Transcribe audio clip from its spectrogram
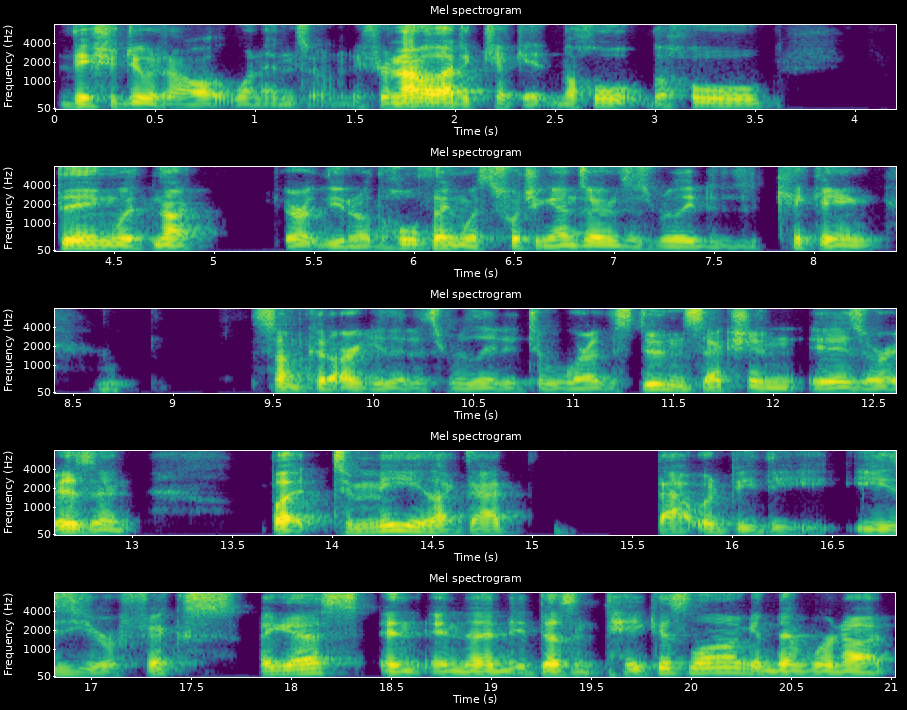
they should do it all at one end zone. If you're not allowed to kick it, and the whole the whole thing with not or you know the whole thing with switching end zones is related to kicking. Some could argue that it's related to where the student section is or isn't. But to me, like that, that would be the easier fix, I guess. And and then it doesn't take as long, and then we're not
